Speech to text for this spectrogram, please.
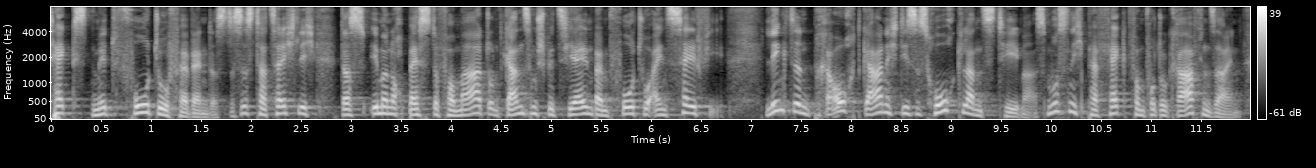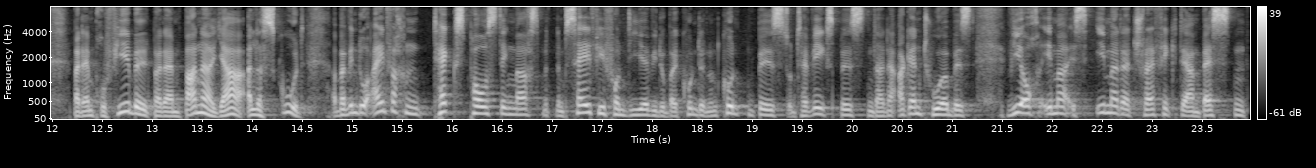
Text mit Foto verwendest. Das ist tatsächlich das immer noch beste Format und ganz im Speziellen beim Foto ein Selfie. LinkedIn braucht gar nicht dieses Hochglanzthema. Es muss nicht perfekt vom Fotografen sein. Bei deinem Profilbild, bei deinem Banner, ja, alles gut. Aber wenn du einfach ein Textposting machst mit einem Selfie von dir, wie du bei Kundinnen und Kunden bist, unterwegs bist, in deiner Agentur bist, wie auch immer, ist immer der Traffic, der am besten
